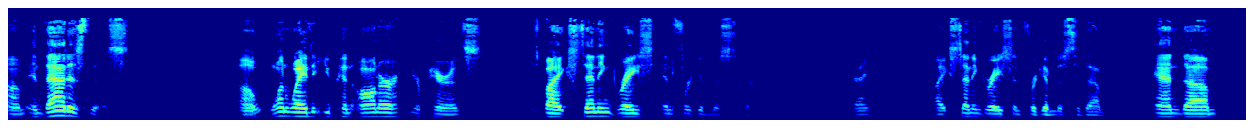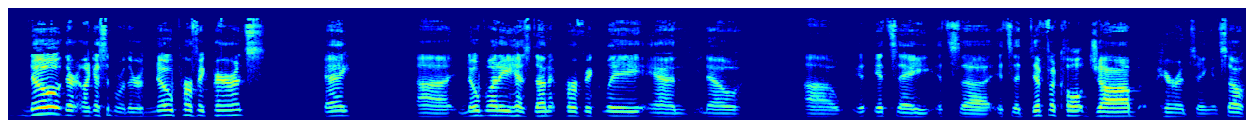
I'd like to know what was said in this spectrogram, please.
um, and that is this. Uh, one way that you can honor your parents is by extending grace and forgiveness to them. Okay? By extending grace and forgiveness to them. And um, no, there, like I said before, there are no perfect parents. Okay? Uh, nobody has done it perfectly, and, you know, uh, it, it's a it's a it's a difficult job parenting, and so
